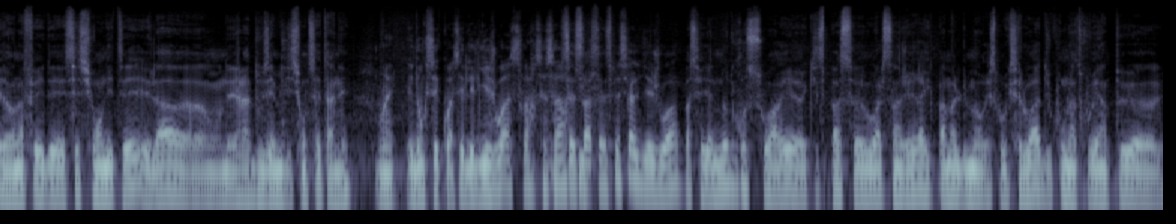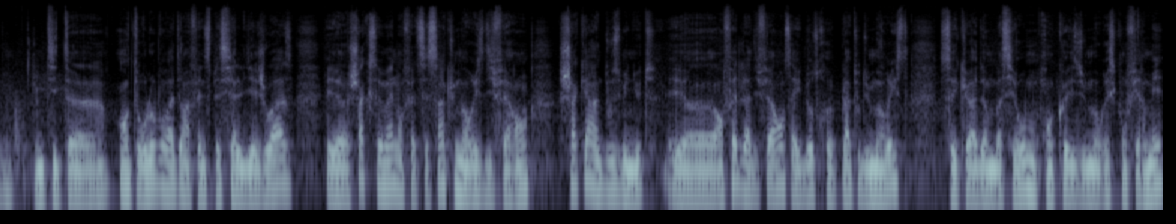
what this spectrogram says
et on a fait des sessions en été, et là, euh, on est à la 12e édition de cette année. Ouais. Et donc, c'est quoi? C'est les Liégeois ce soir, c'est ça? C'est ça, c'est une spéciale liégeois, parce qu'il y a une autre grosse soirée euh, qui se passe euh, au Hall-Saint-Géry avec pas mal d'humoristes bruxellois. Du coup, on a trouvé un peu euh, une petite euh, entourloupe, on va dire. On a fait une spéciale liégeoise. Et euh, chaque semaine, en fait, c'est cinq humoristes différents, chacun à 12 minutes. Et en fait, la différence avec d'autres plateaux d'humoristes, c'est qu'à Adam Bassiroum, on prend que des humoristes confirmés.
